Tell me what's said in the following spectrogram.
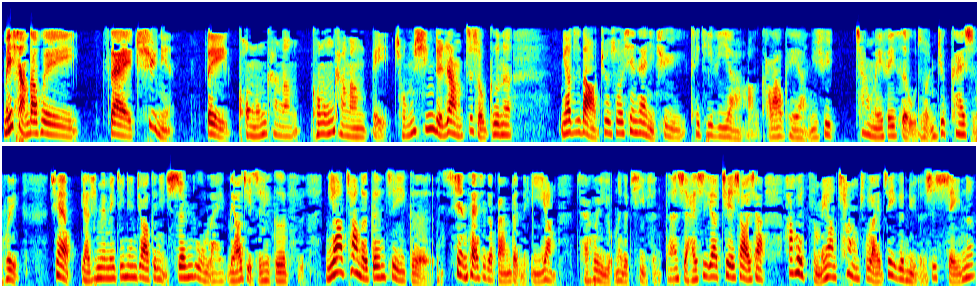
没想到会在去年被恐龙扛狼恐龙扛狼给重新的让这首歌呢，你要知道，就是说现在你去 KTV 啊啊卡拉 OK 啊，你去唱眉飞色舞的时候，你就开始会。现在雅琪妹妹今天就要跟你深入来了解这些歌词，你要唱的跟这一个现在这个版本的一样，才会有那个气氛。但是还是要介绍一下，她会怎么样唱出来？这个女的是谁呢？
